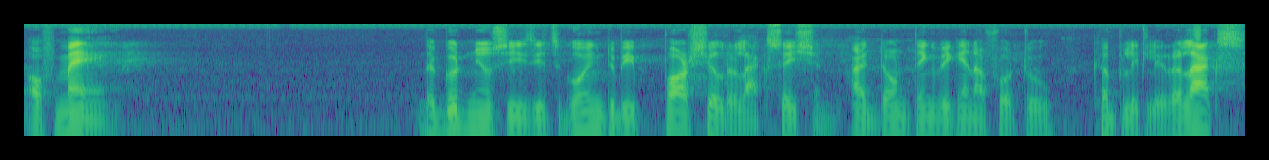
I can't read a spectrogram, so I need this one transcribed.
of May, the good news is it's going to be partial relaxation. I don't think we can afford to completely relax.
